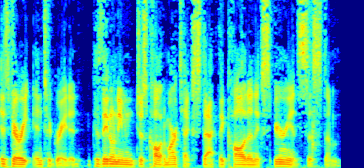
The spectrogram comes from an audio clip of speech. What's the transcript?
is very integrated because they don't even just call it a Martech stack; they call it an experience system.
